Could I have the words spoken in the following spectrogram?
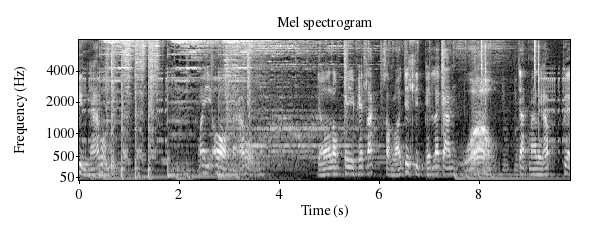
ถึงนะครับผม ไม่ออกนะครับผม เดี๋ยวเราลองเปย์เพชรลัก 270 เพชรแล้วกัน ว้าว จัดมาเลยครับ เพื่อ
